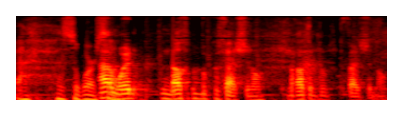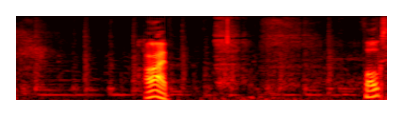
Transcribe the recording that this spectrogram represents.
Ah, That's the worst. I song. would nothing but professional. Nothing but professional. All right, folks.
